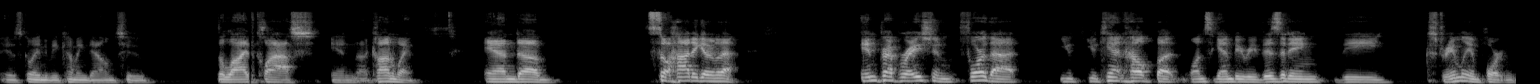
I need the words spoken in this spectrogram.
is going to be coming down to the live class in uh, conway. And um, so how to get into that? In preparation for that, you you can't help but once again be revisiting the extremely important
